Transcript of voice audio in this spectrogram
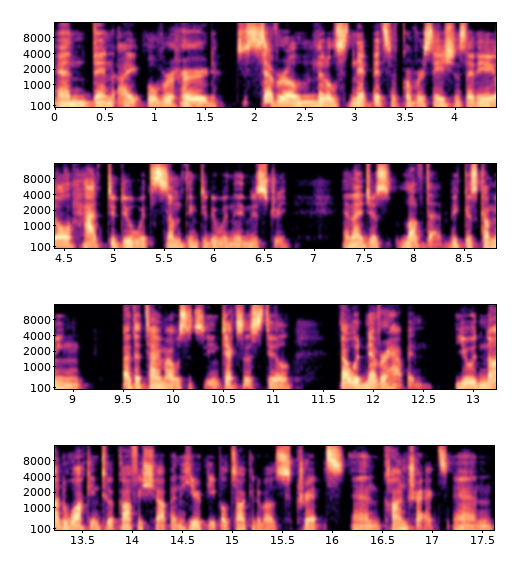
and then I overheard several little snippets of conversations that they all had to do with something to do with the industry. And I just loved that because coming at the time I was in Texas still, that would never happen you would not walk into a coffee shop and hear people talking about scripts and contracts and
